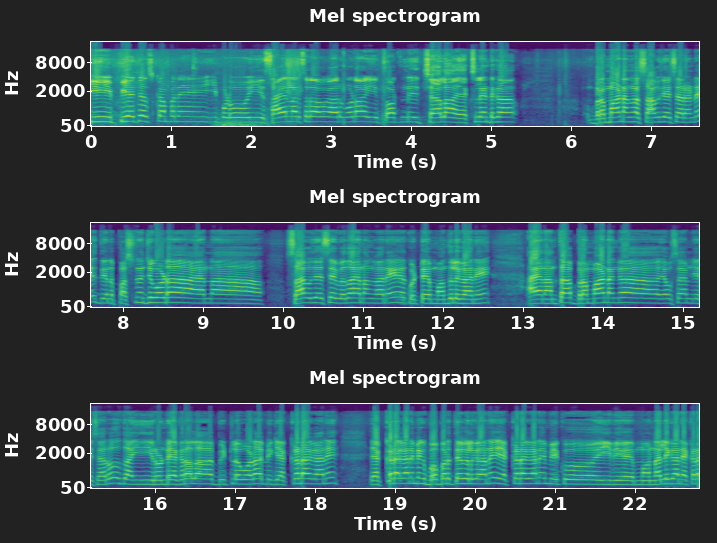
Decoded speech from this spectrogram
ఈ పిహెచ్ఎస్ కంపెనీ ఇప్పుడు ఈ సాయిల్ నరసరావు గారు కూడా ఈ తోటని చాలా ఎక్సలెంట్గా బ్రహ్మాండంగా సాగు చేశారండి. దీని ఫస్ట్ నుంచి కూడా ఆయన సాగు చేసే విధానం కానీ కొట్టే మందులు కానీ ఆయన అంతా బ్రహ్మాండంగా వ్యవసాయం చేశారు. దా- ఈ రెండు ఎకరాల బిట్లో కూడా మీకు ఎక్కడా కానీ ఎక్కడ కానీ మీకు బొబ్బర తెగులు కానీ ఎక్కడ కానీ మీకు ఇది నల్లి కానీ ఎక్కడ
